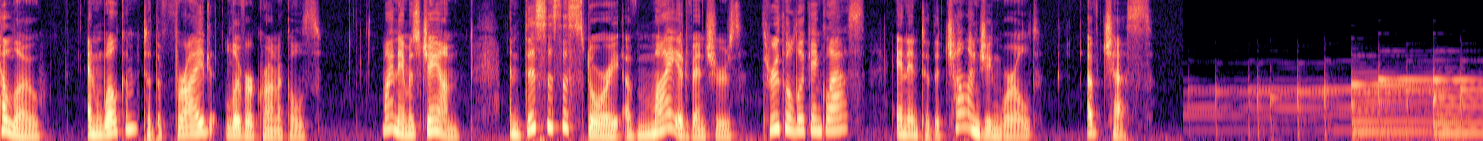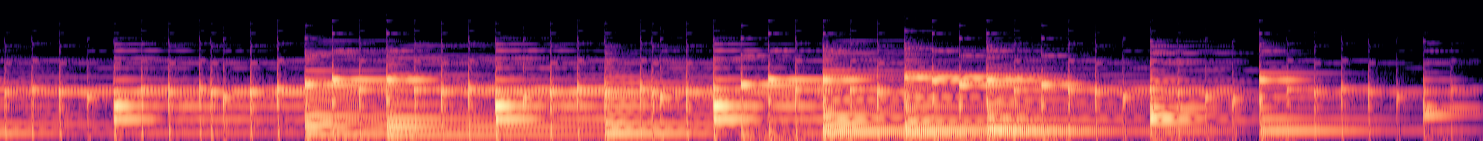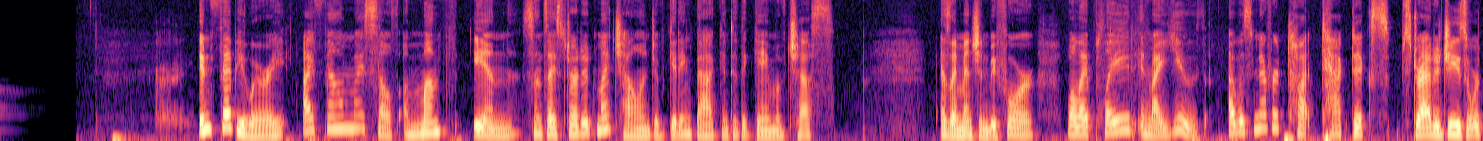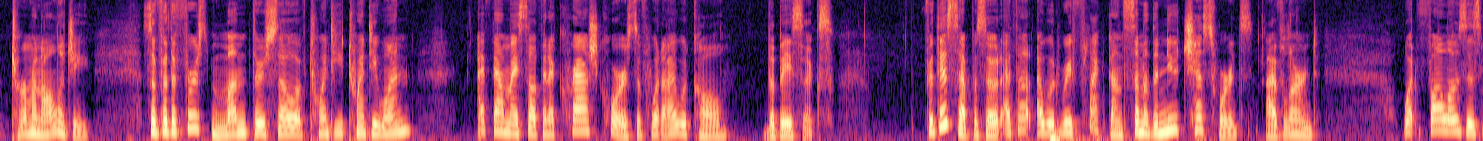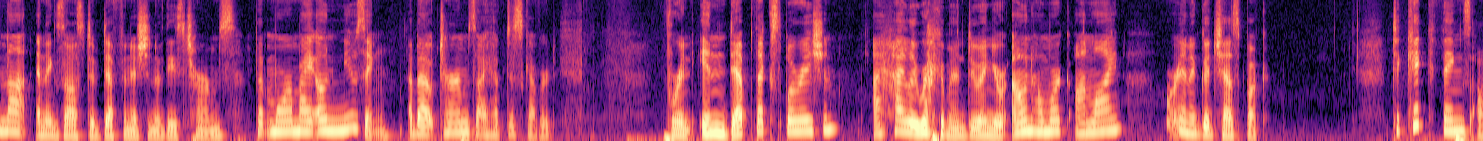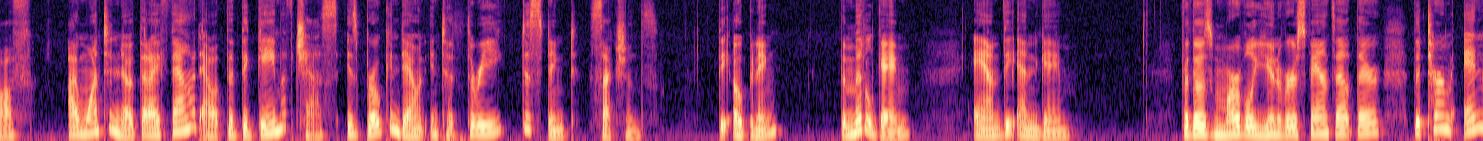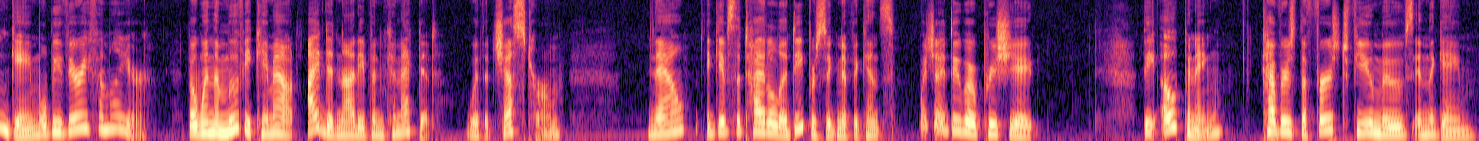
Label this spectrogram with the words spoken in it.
Hello, and welcome to the Fried Liver Chronicles. My name is Jan, and this is the story of my adventures through the looking glass and into the challenging world of chess. In February, I found myself a month in since I started my challenge of getting back into the game of chess. As I mentioned before, while I played in my youth, I was never taught tactics, strategies, or terminology. So for the first month or so of 2021, I found myself in a crash course of what I would call the basics. For this episode, I thought I would reflect on some of the new chess words I've learned. What follows is not an exhaustive definition of these terms, but more my own musing about terms I have discovered. For an in depth exploration, I highly recommend doing your own homework online or in a good chess book. To kick things off, I want to note that I found out that the game of chess is broken down into three distinct sections the opening, the middle game, and the end game. For those Marvel Universe fans out there, the term endgame will be very familiar. But when the movie came out, I did not even connect it with a chess term. Now, it gives the title a deeper significance, which I do appreciate. The opening covers the first few moves in the game,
